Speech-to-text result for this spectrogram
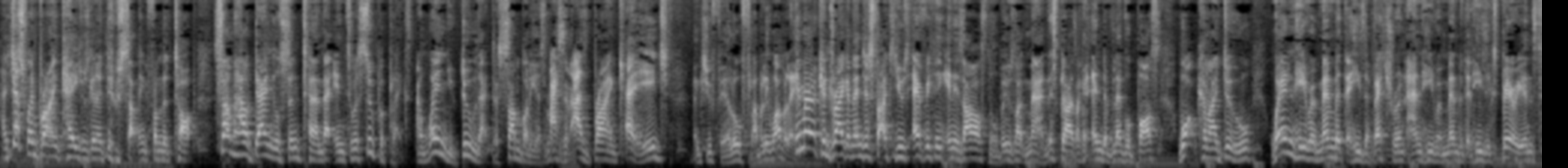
And just when Brian Cage was going to do something from the top, somehow Danielson turned that into a superplex. And when you do that to somebody as massive as Brian Cage, makes you feel all flubbly wobbly. The American Dragon then just started to use everything in his arsenal, but he was like, man, this guy's like an end of level boss. What can I do? When he remembered that he's a veteran and he remembered that he's experienced,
